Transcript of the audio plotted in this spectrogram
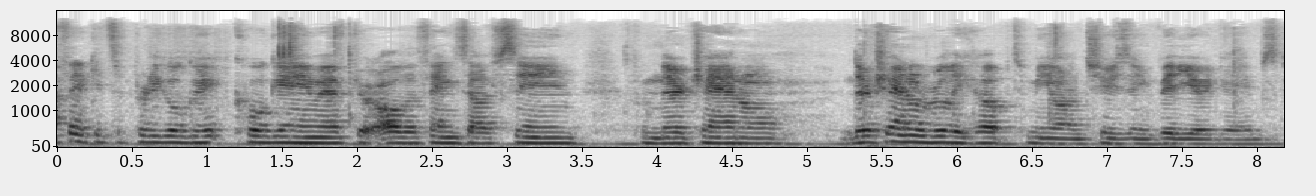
think it's a pretty cool, cool game after all the things I've seen from their channel. Their channel really helped me on choosing video games,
